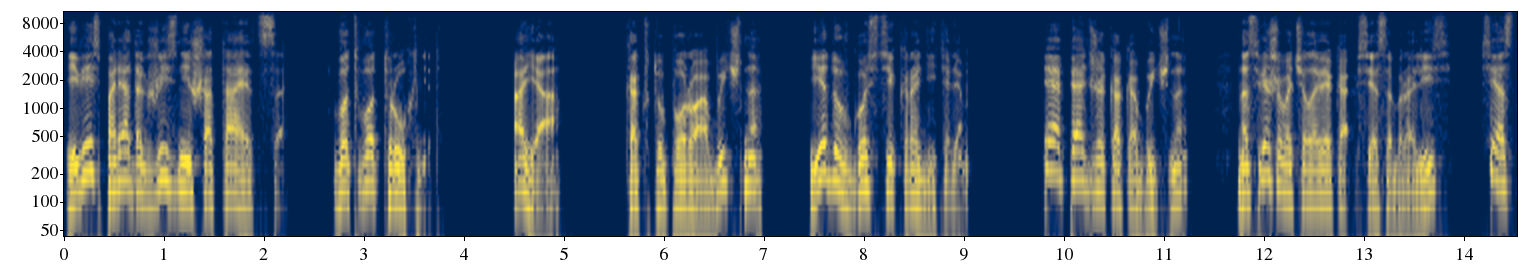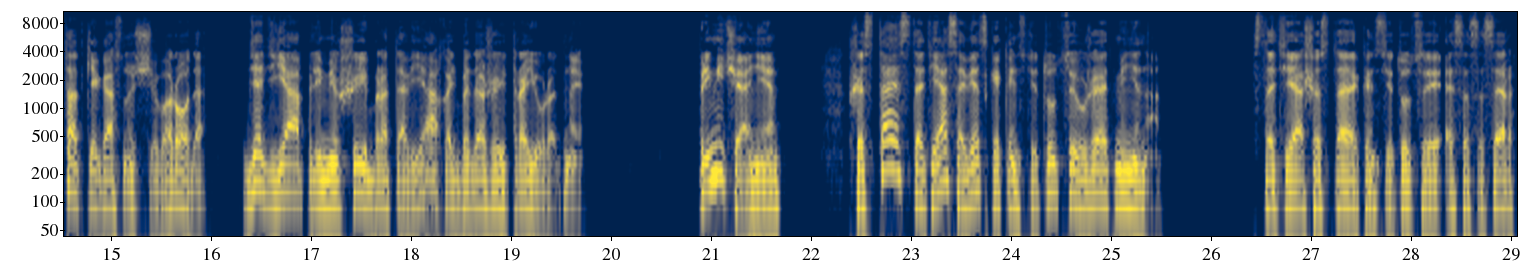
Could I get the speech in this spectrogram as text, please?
и весь порядок жизни шатается, вот-вот рухнет. А я, как в ту пору обычно, еду в гости к родителям. И опять же, как обычно, на свежего человека все собрались, все остатки гаснущего рода, дядья, племеши, братовья, хоть бы даже и троюродные. Примечание. Шестая статья Советской Конституции уже отменена. Статья 6 Конституции СССР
